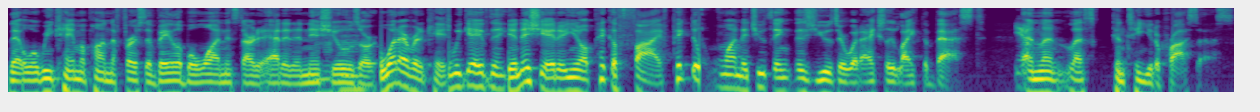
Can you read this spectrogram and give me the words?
that where we came upon the first available one and started adding initials mm-hmm. or whatever the case. We gave the initiator, you know, pick a five, pick the one that you think this user would actually like the best. Yep. And then let's continue the process.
